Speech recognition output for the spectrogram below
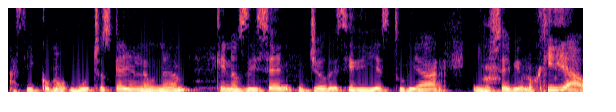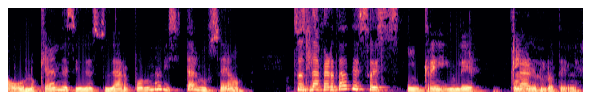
así como muchos que hay en la UNAM, que nos dicen, yo decidí estudiar, no sé, biología o lo que han decidido estudiar por una visita al museo. Entonces, la verdad, eso es increíble Claro. poderlo tener.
